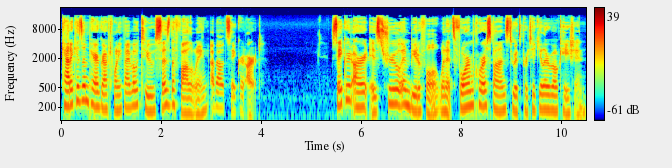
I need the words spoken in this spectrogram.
Catechism paragraph 2502 says the following about sacred art. Sacred art is true and beautiful when its form corresponds to its particular vocation,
